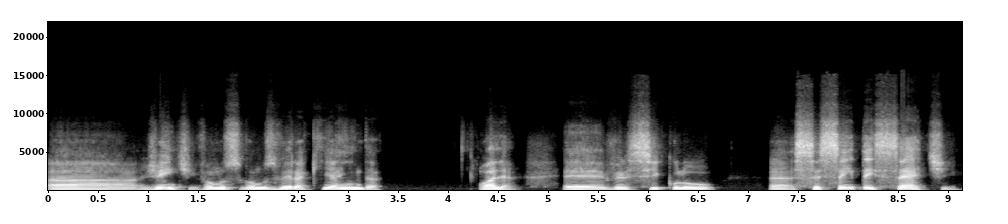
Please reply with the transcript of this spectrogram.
Ah, gente, vamos vamos ver aqui ainda. Olha, é, versículo é, 67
